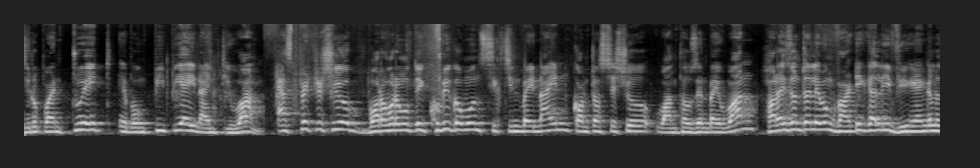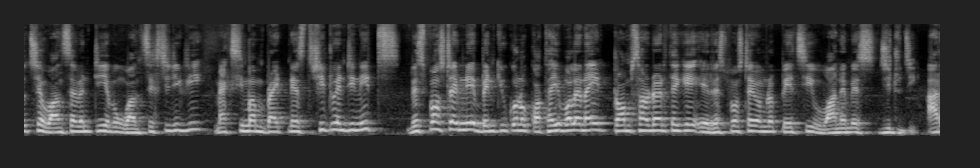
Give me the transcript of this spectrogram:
zero point two eight এবং PPI ninety one aspect ratio বরাবরের মতোই খুবই common sixteen by nine contrast ratio one thousand by one horizontal এবং ভার্টিক্যালি ভিউইং অ্যাঙ্গেল হচ্ছে ওয়ান সেভেন্টি এবং one sixty degree maximum brightness three twenty nits response time নিয়ে বেনকিউ কোনো কথাই বলে নাই। টম হার্ডওয়্যার থেকে এই রেসপন্স টাইম আমরা পেয়েছি one M S G to G আর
